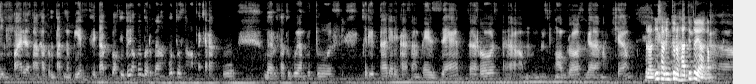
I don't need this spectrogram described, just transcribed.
di ada salah satu tempat ngebir cerita. Waktu itu aku baru banget putus sama pacar aku. Baru satu bulan putus. Cerita dari A sampai Z terus em, ngobrol segala macam Berarti saling curhat itu ya, Kak? Eh,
